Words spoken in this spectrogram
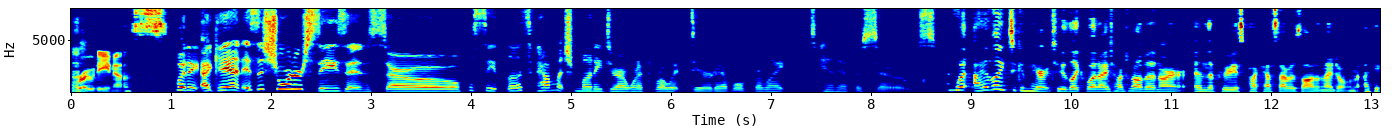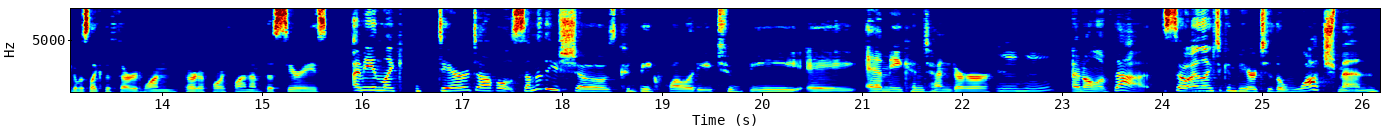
roadiness. But it, again, it's a shorter mm. season, so let's see. Let's. How much money do I want to throw at Daredevil for like ten episodes? What I like to compare it to, like what I talked about in our in the previous podcast I was on, and I don't, I think it was like the third one, third or fourth one of this series. I mean, like Daredevil. Some of these shows could be quality to be a Emmy contender Mm-hmm. and all of that. So I like to compare to the Watchmen,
